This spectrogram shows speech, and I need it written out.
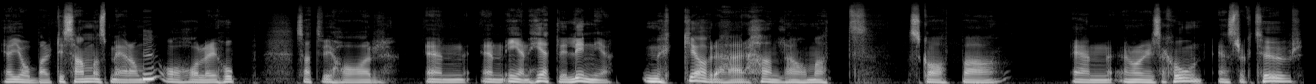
jag jobbar tillsammans med dem mm. och håller ihop så att vi har en, en enhetlig linje. Mycket av det här handlar om att skapa en, en organisation, en struktur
